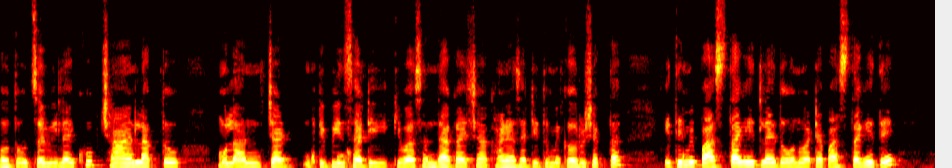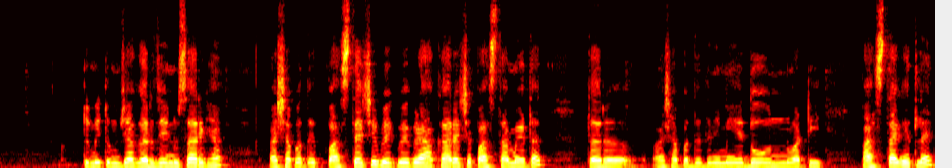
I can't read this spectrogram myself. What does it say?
होतो. चवीलाही खूप छान लागतो. मुलांच्या टिफिनसाठी किंवा संध्याकाळच्या खाण्यासाठी तुम्ही करू शकता. इथे मी पास्ता घेतला आहे दोन वाट्या पास्ता घेते. तुम्ही तुमच्या गरजेनुसार घ्या. अशा पद्धत पास्त्याचे वेगवेगळ्या आकाराचे पास्ता मिळतात. तर अशा पद्धतीने मी हे दोन वाटी पास्ता घेतला आहे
